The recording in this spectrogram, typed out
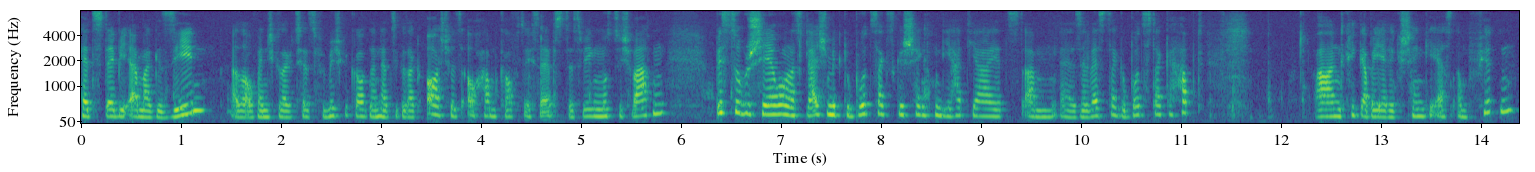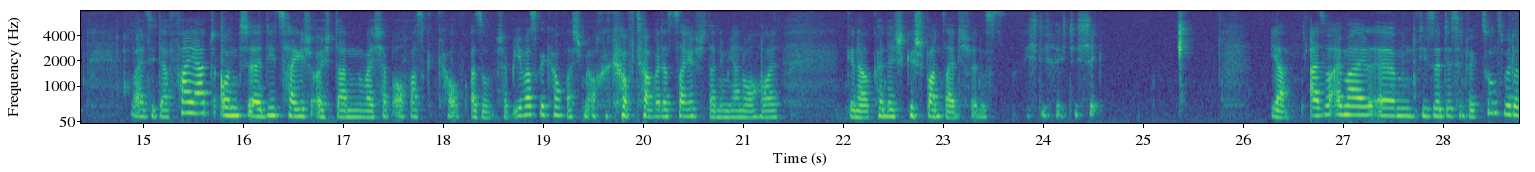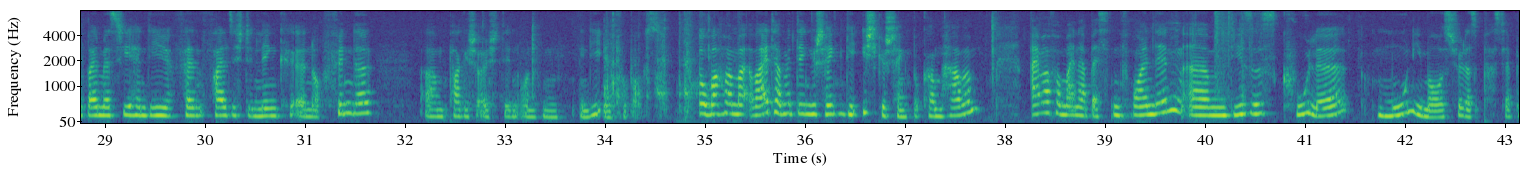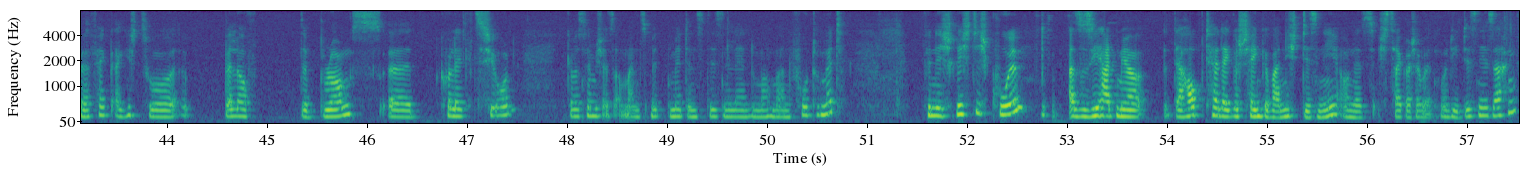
hätte es Debbie einmal gesehen. Also auch wenn ich gesagt hätte, hätte es für mich gekauft, dann hätte sie gesagt, oh, ich will es auch haben, kauft sich selbst. Deswegen musste ich warten bis zur Bescherung. Das gleiche mit Geburtstagsgeschenken. Die hat ja jetzt am äh, Silvester Geburtstag gehabt und kriegt aber ihre Geschenke erst am 4., weil sie da feiert und äh, die zeige ich euch dann, weil ich habe auch was gekauft, also ich habe ihr was gekauft, was ich mir auch gekauft habe, das zeige ich dann im Januar-Haul. Genau, könnt ihr gespannt sein, ich finde es richtig, richtig schick. Ja, also einmal ähm, diese Desinfektionsmittel bei Messi Handy, falls ich den Link äh, noch finde, ähm, packe ich euch den unten in die Infobox. So, machen wir mal weiter mit den Geschenken, die ich geschenkt bekommen habe. Einmal von meiner besten Freundin ähm, dieses coole Moni-Maus-Schild. Das passt ja perfekt eigentlich zur Belle of the Bronx äh, Kollektion. Ich glaube, das nehme ich jetzt auch mal mit, mit ins Disneyland und mache mal ein Foto mit. Finde ich richtig cool. Also sie hat mir, der Hauptteil der Geschenke war nicht Disney. Und jetzt, ich zeige euch aber jetzt mal die Disney-Sachen.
